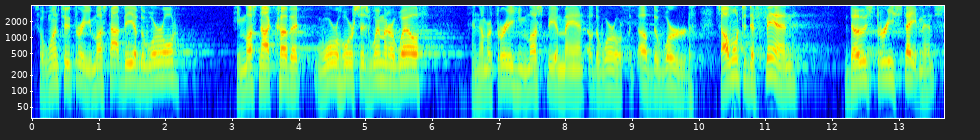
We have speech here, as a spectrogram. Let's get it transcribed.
So, one, two, three. He must not be of the world. He must not covet war horses, women, or wealth. And number three, he must be a man of the world of the word. So I want to defend those three statements,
